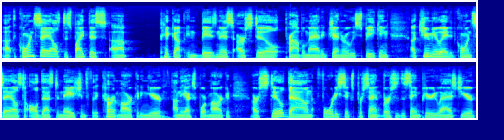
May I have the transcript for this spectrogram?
Uh, the corn sales, despite this uh, pickup in business are still problematic, generally speaking. Accumulated corn sales to all destinations for the current marketing year on the export market are still down 46% versus the same period last year.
